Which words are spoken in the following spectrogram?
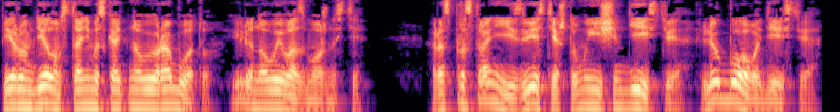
первым делом станем искать новую работу или новые возможности. Распространи известие, что мы ищем действия, любого действия.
